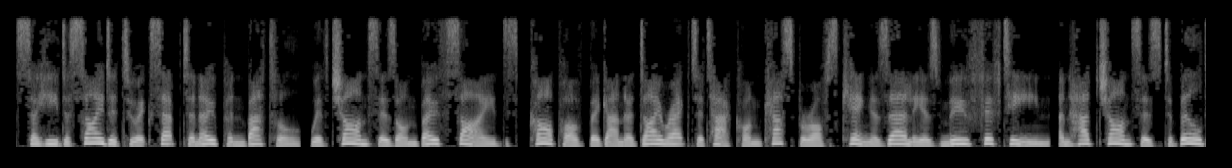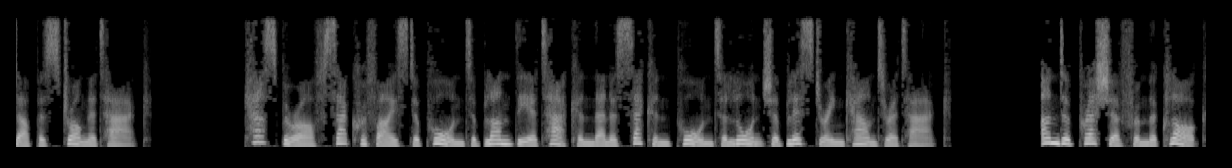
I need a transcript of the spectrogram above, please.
so he decided to accept an open battle, with chances on both sides. Karpov began a direct attack on Kasparov's king as early as move 15, and had chances to build up a strong attack. Kasparov sacrificed a pawn to blunt the attack and then a second pawn to launch a blistering counterattack. Under pressure from the clock,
